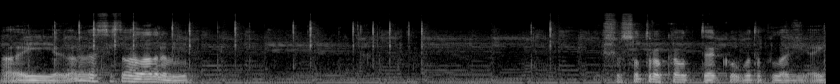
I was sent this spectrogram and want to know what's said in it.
Aí, agora vocês estão ralados na minha. Deixa eu só trocar o teco, botar pro ladinho. Aí,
